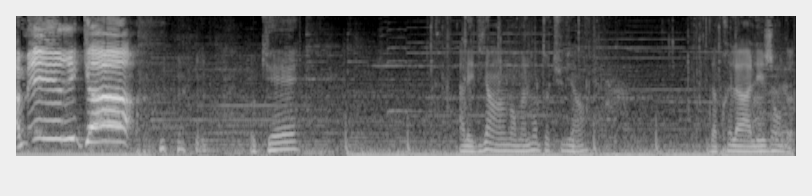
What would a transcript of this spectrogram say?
America Ok. Allez, viens, hein, normalement, toi tu viens. hein. D'après la légende.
